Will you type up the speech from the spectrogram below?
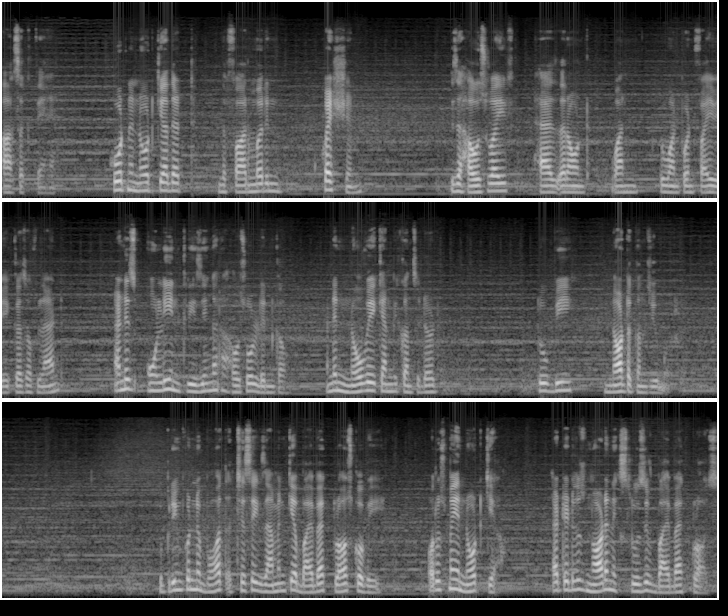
आ सकते हैं। कोर्ट ने नोट किया that the farmer in question is a housewife has around one two one point five acres of land and is only increasing her household income and in no way can be considered to be not a consumer Supreme Court ने बहुत अच्छे से एग्जामिन किया बायबैक क्लॉज को भी, और उसमें ये नोट किया that it was not an exclusive buyback clause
